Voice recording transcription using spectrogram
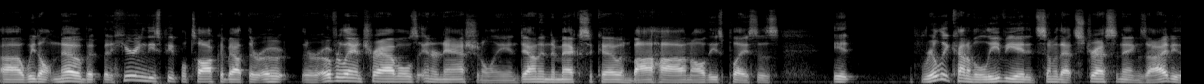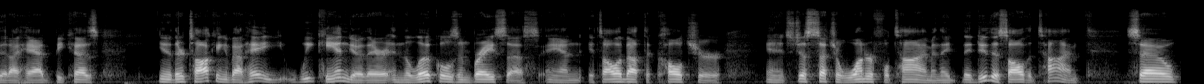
uh, we don't know. But but hearing these people talk about their their overland travels internationally and down into Mexico and Baja and all these places, it really kind of alleviated some of that stress and anxiety that I had because you know they're talking about hey we can go there and the locals embrace us and it's all about the culture and it's just such a wonderful time and they, they do this all the time. So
